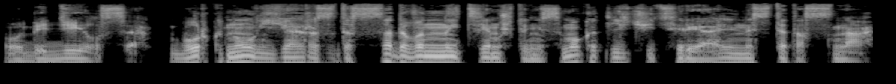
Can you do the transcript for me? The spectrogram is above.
«Убедился», — буркнул я, раздосадованный тем, что не смог отличить реальность от сна.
